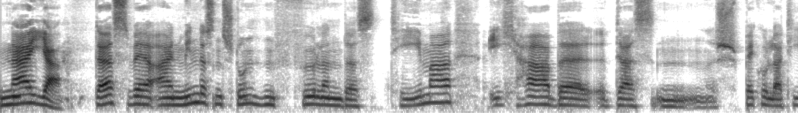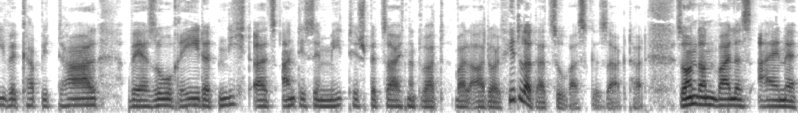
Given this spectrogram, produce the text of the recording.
Naja, das wäre ein mindestens stundenfüllendes Thema. Ich habe das spekulative Kapital, wer so redet, nicht als antisemitisch bezeichnet, weil Adolf Hitler dazu was gesagt hat, sondern weil es eine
